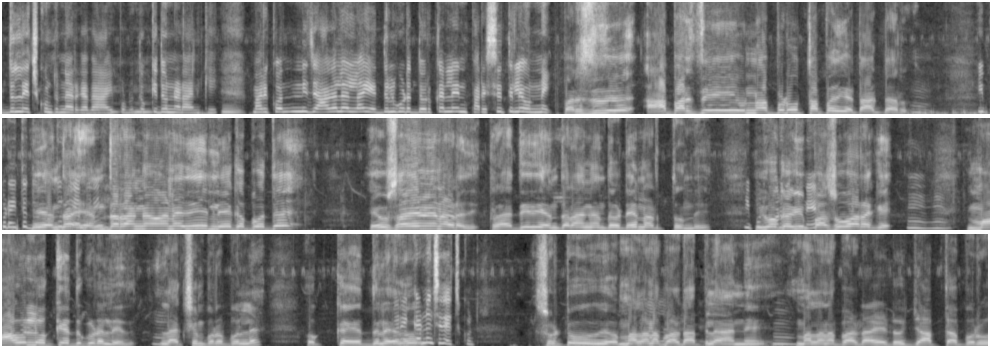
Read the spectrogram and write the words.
ఎద్దులు తెచ్చుకుంటున్నారు కదా ఇప్పుడు దుక్కి దున్నడానికి. మరి కొన్ని జాగాలలో ఎద్దులు కూడా దొరకలేని పరిస్థితులే ఉన్నాయి. పరిస్థితి ఆ పరిస్థితి ఉన్నప్పుడు తప్పదు ఇక ట్రాక్టర్. ఇప్పుడైతే ఎంత. యంత్రాంగం అనేది లేకపోతే వ్యవసాయమే నడది. ప్రతిదీ యంత్రాంగంతో నడుస్తుంది. ఇవి ఒక పశువు వరకే. మా ఊళ్ళో ఎద్దు కూడా లేదు. లక్ష్మీపురపుల్లే ఒక్క ఎద్దు లేదు. ఎక్కడి నుంచి తెచ్చుకుంటారు? చుట్టూ మల్లనపాట పిల్లని మల్లనపాట ఇటు జాప్తాపూరు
